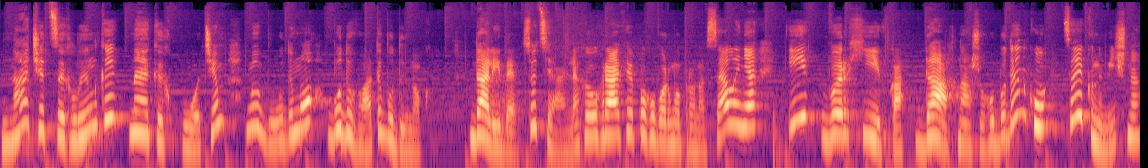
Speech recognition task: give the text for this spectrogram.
наче цеглинки, на яких потім ми будемо будувати будинок. Далі йде соціальна географія, поговоримо про населення, і верхівка, дах нашого будинку це економічна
